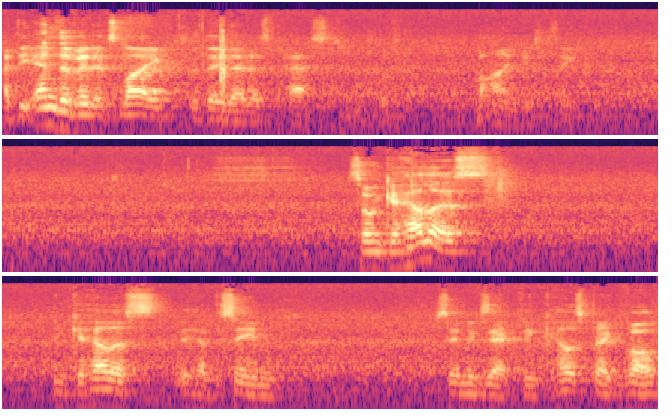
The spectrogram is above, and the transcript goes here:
At the end of it, it's like the day that has passed behind you. I think. So in Koheles, in Koheles, they have the same, same exact thing. Koheles Pek Vav,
